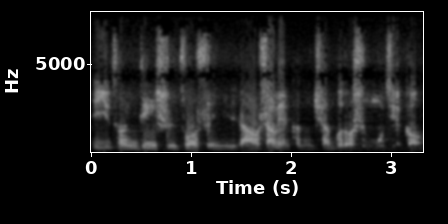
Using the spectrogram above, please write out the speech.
第一层一定是做水泥，然后上面可能全部都是木结构。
